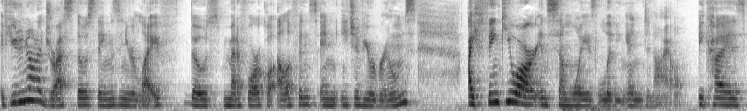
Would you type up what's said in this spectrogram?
if you do not address those things in your life, those metaphorical elephants in each of your rooms, I think you are in some ways living in denial because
